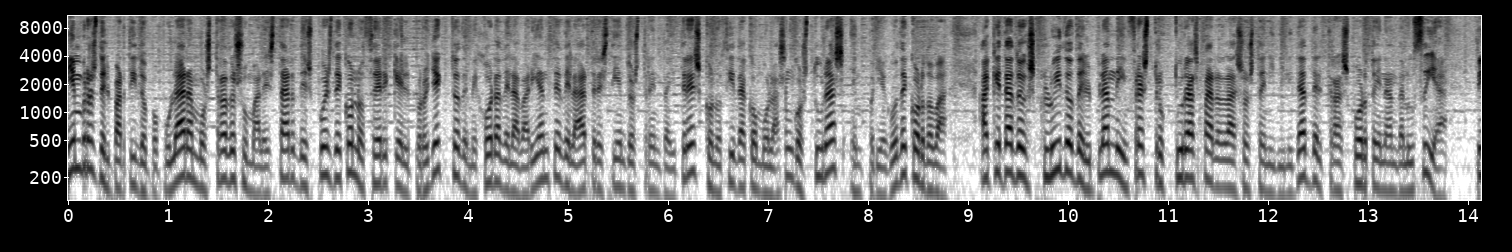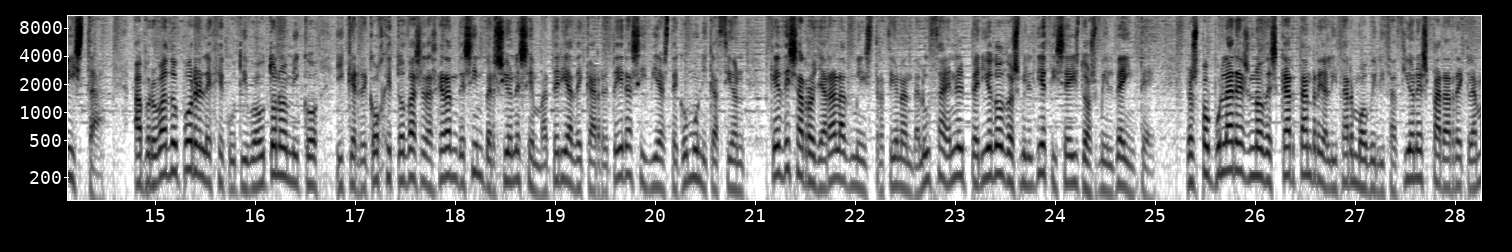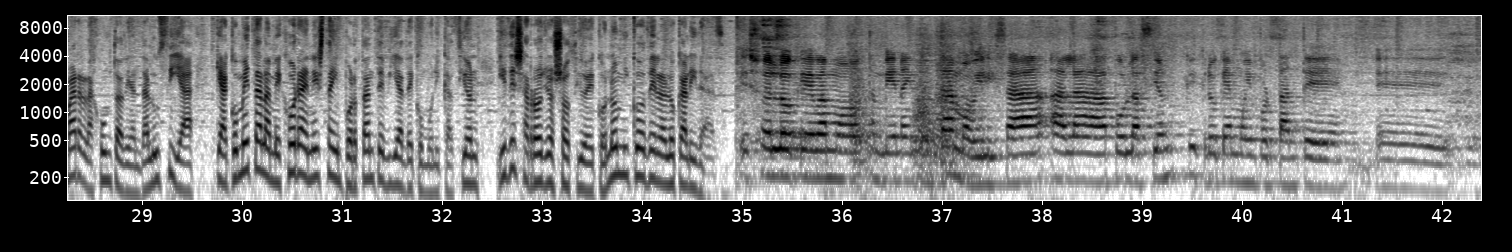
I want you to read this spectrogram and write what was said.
Miembros del Partido Popular han mostrado su malestar después de conocer que el proyecto de mejora de la variante de la A333, conocida como Las Angosturas, en Priego de Córdoba, ha quedado excluido del Plan de Infraestructuras para la Sostenibilidad del Transporte en Andalucía, Pista, aprobado por el Ejecutivo Autonómico y que recoge todas las grandes inversiones en materia de carreteras y vías de comunicación que desarrollará la Administración andaluza en el periodo 2016-2020. Los populares no descartan realizar movilizaciones para reclamar a la Junta de Andalucía que acometa la mejora en esta importante vía de comunicación y desarrollo socioeconómico de la localidad. Eso es lo que vamos también a intentar, movilizar a la población, que creo que es muy importante. Eh,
